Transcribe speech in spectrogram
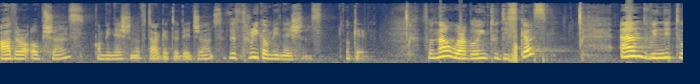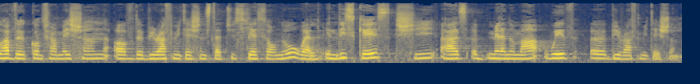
other options, combination of targeted agents, the three combinations. Okay. So now we are going to discuss and we need to have the confirmation of the BRAF mutation status, yes or no. Well, in this case, she has a melanoma with a BRAF mutation.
